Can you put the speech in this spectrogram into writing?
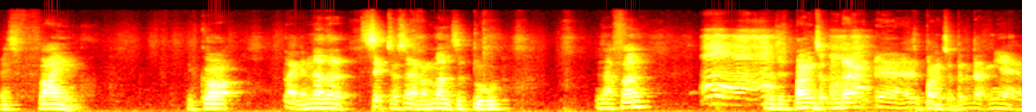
It's fine. You've got like another six or seven months of boob. Is that fun? And just bounce up and down. Yeah, just bounce up and down. Yeah.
